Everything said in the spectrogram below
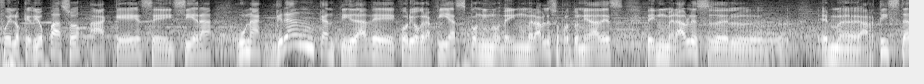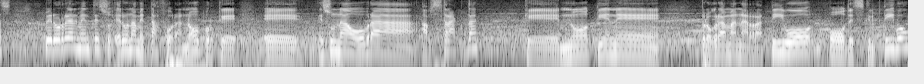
fue lo que dio paso a que se hiciera una gran cantidad de coreografías con de innumerables oportunidades, de innumerables em, artistas, pero realmente era una metáfora, ¿no? Porque eh, es una obra abstracta que no tiene programa narrativo o descriptivo,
